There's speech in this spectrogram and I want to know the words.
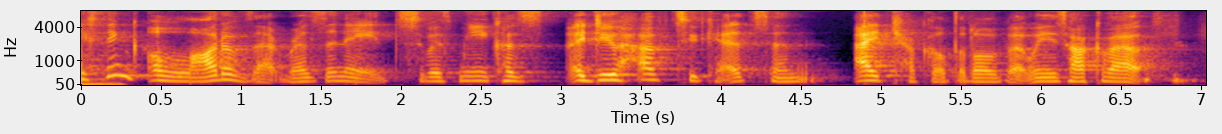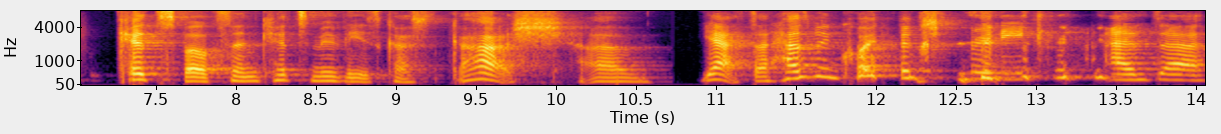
I think a lot of that resonates with me because I do have two kids and I chuckled a little bit when you talk about kids books and kids movies because gosh, um, yes, that has been quite a journey. and uh,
